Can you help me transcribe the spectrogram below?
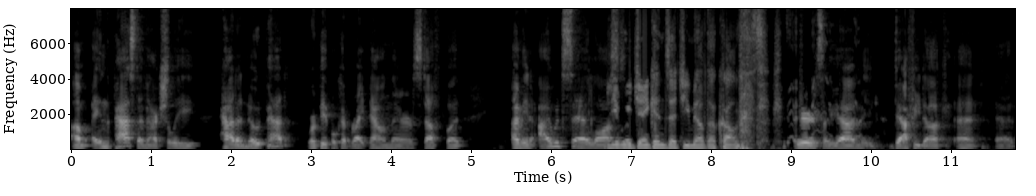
um, in the past i've actually had a notepad where people could write down their stuff but i mean i would say i lost Leroy jenkins at gmail.com seriously yeah daffy duck at, at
